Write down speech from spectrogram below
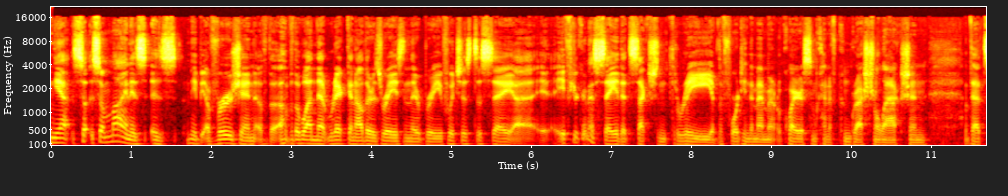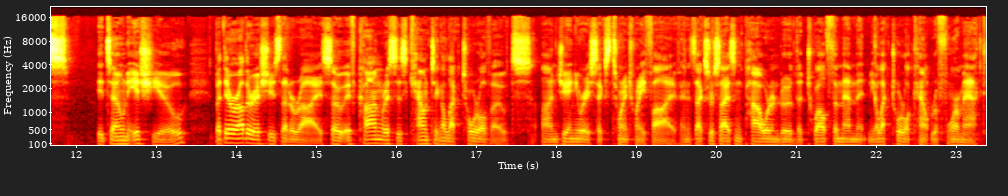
Yeah, so so mine is is maybe a version of the of the one that Rick and others raised in their brief, which is to say, uh, if you're going to say that Section Three of the Fourteenth Amendment requires some kind of congressional action, that's its own issue but there are other issues that arise. So, if Congress is counting electoral votes on January 6, 2025, and it's exercising power under the 12th Amendment and the Electoral Count Reform Act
